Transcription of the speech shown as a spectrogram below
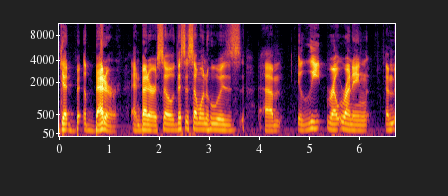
get b- better and better. So this is someone who is um, elite route running, am-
